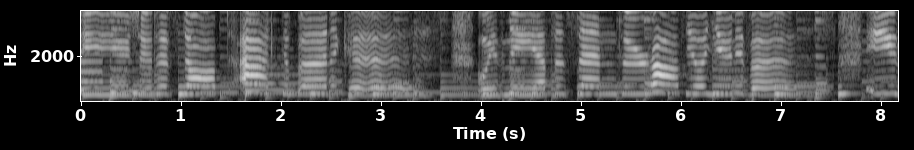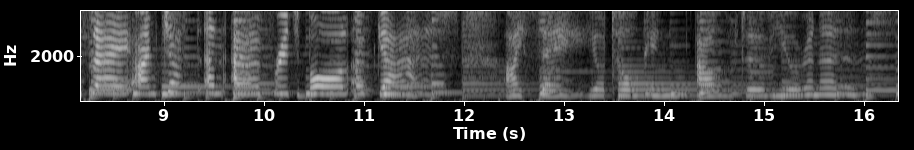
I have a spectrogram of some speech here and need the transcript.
You should have stopped at Copernicus with me at the center of your universe. You say I'm just an average ball of gas. I say you're talking out of Uranus.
